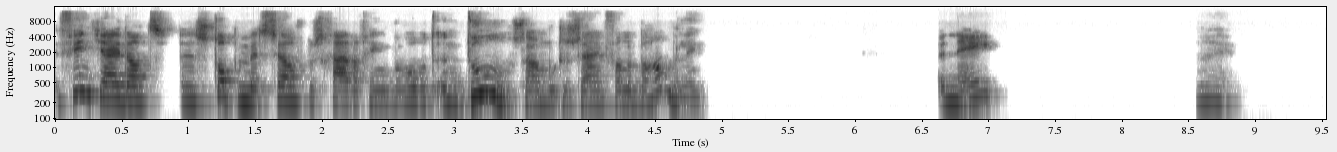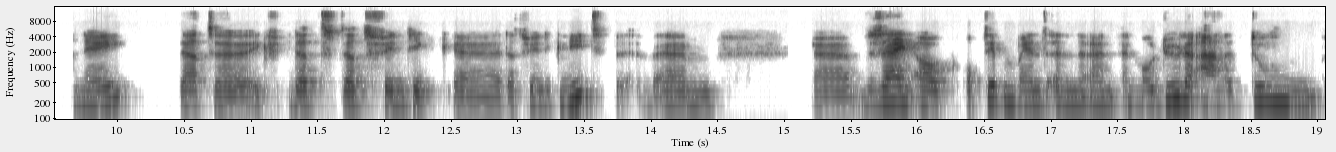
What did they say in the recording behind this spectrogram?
vind jij dat eh, stoppen met zelfbeschadiging bijvoorbeeld een doel zou moeten zijn van een behandeling? Nee. Nee. Nee, dat, uh, ik, dat, dat, vind, ik, uh, dat vind ik niet. Um, uh, we zijn ook op dit moment een, een, een module aan het doen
